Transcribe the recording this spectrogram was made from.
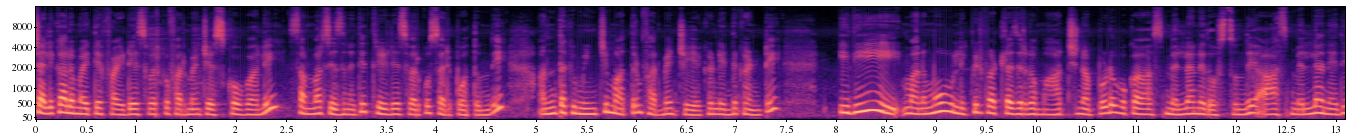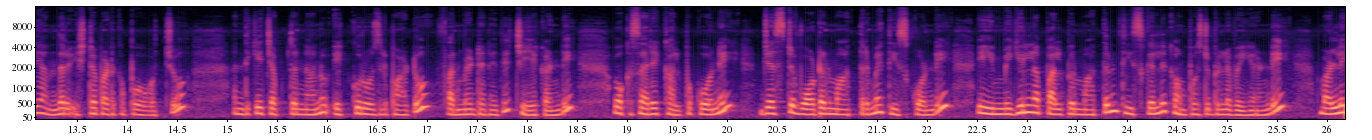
చలికాలం అయితే ఫైవ్ డేస్ వరకు ఫర్మెంట్ చేసుకోవాలి. సమ్మర్ సీజన్ అయితే త్రీ డేస్ వరకు సరిపోతుంది. అంతకు మించి మాత్రం ఫర్మెంట్ చేయకండి. ఎందుకంటే ఇది మనము లిక్విడ్ ఫర్టిలైజర్గా మార్చినప్పుడు ఒక స్మెల్ అనేది వస్తుంది. ఆ స్మెల్ అనేది అందరూ ఇష్టపడకపోవచ్చు. అందుకే చెప్తున్నాను ఎక్కువ రోజుల పాటు ఫర్మెంట్ అనేది చేయకండి. ఒకసారి కలుపుకొని జస్ట్ వాటర్ మాత్రమే తీసుకోండి. ఈ మిగిలిన పల్పును మాత్రం తీసుకెళ్ళి కంపోస్ట్ బిల్లో వేయండి. మళ్ళీ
